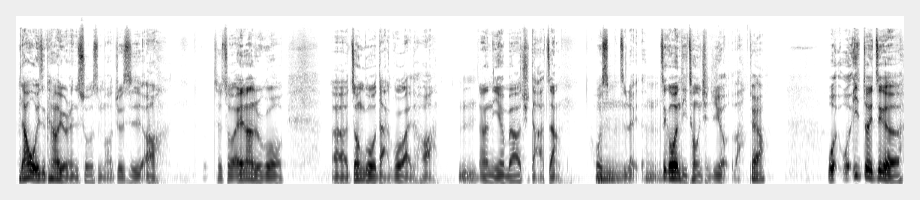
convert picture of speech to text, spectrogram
然后我一直看到有人说什么，就是哦，就说哎、欸，那如果呃中国打过来的话，嗯，那你要不要去打仗或什么之类的？嗯，这个问题从以前就有了吧？对啊，我我一对这个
